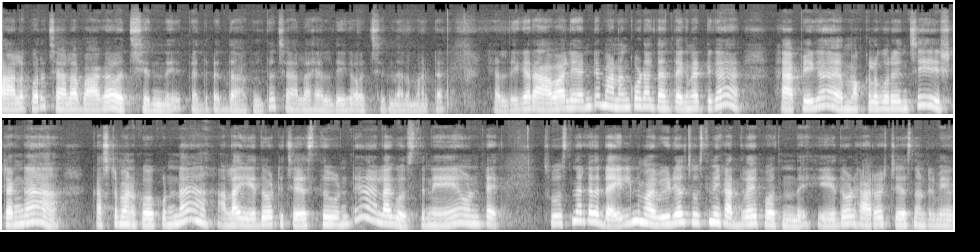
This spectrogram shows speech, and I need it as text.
పాలకూర చాలా బాగా వచ్చింది. పెద్ద పెద్ద ఆకులతో చాలా హెల్తీగా వచ్చింది అనమాట హెల్తీగా రావాలి అంటే మనం కూడా దానికి తగినట్టుగా హ్యాపీగా మొక్కల గురించి ఇష్టంగా కష్టం అనుకోకుండా అలా ఏదోటి చేస్తూ ఉంటే అలాగ వస్తూనే ఉంటాయి. చూస్తున్నారు కదా డైలీ మా వీడియోలు చూస్తే మీకు అర్థమైపోతుంది. ఏదో హార్వెస్ట్ చేస్తుంటారు మేము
